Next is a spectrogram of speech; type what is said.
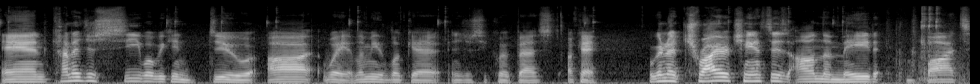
and kind of just see what we can do. Uh, wait, let me look at and just equip best. Okay, we're gonna try our chances on the maid bot.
